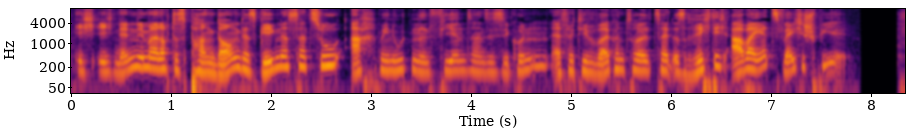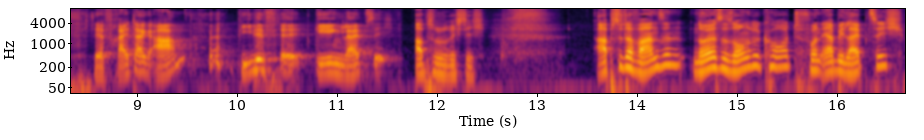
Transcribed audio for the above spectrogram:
ich, ich nenne immer noch das Pendant des Gegners dazu. 8 Minuten und 24 Sekunden. Effektive Ballkontrollzeit ist richtig, aber jetzt welches Spiel? Der Freitagabend, Bielefeld gegen Leipzig. Absolut richtig. Absoluter Wahnsinn. Neuer Saisonrekord von RB Leipzig.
